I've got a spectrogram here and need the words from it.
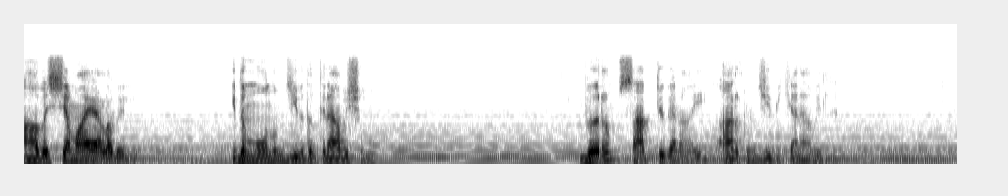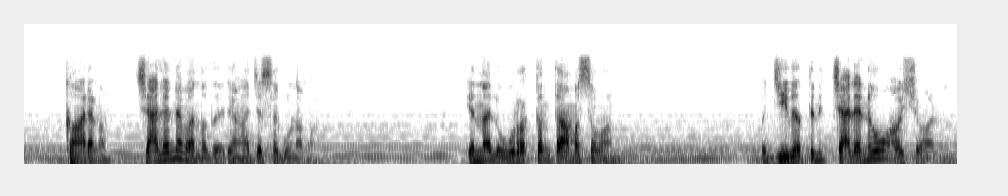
ആവശ്യമായ അളവിൽ ഇത് മൂന്നും ജീവിതത്തിന് ആവശ്യമാണ്. വെറും സാത്വികനായി ആർക്കും ജീവിക്കാനാവില്ല. കാരണം ചലനം എന്നത് രാജസ ഗുണമാണ് എന്നാൽ ഉറക്കം താമസമാണ്. ജീവിതത്തിന് ചലനവും ആവശ്യമാണ്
